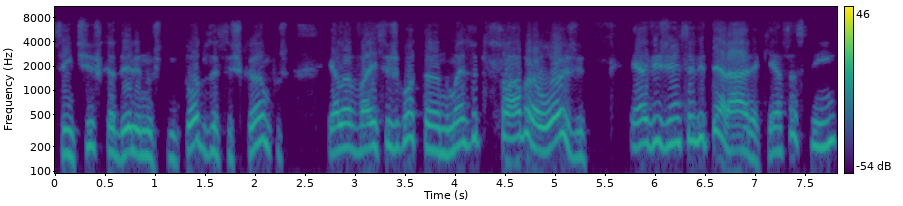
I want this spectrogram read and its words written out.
científica dele nos, em todos esses campos, ela vai se esgotando. Mas o que sobra hoje é a vigência literária, que essa sim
